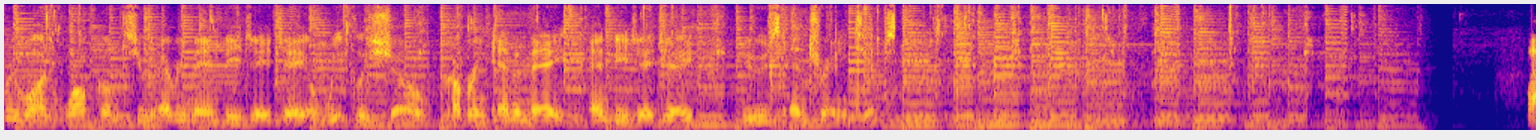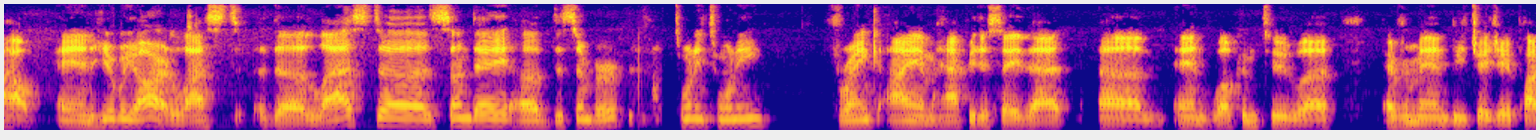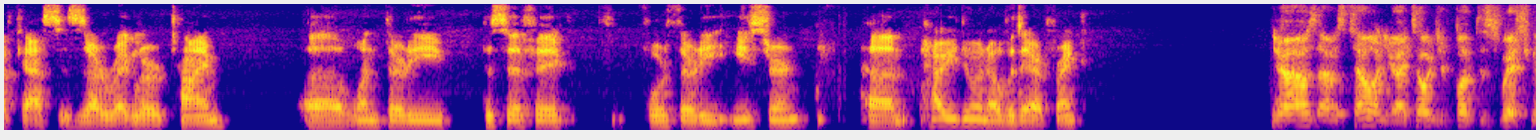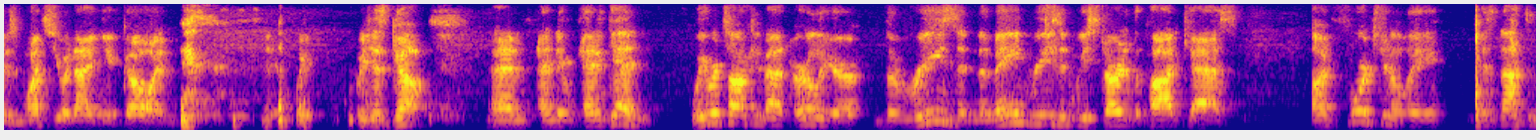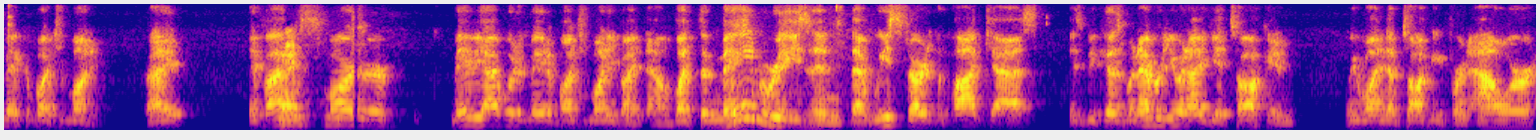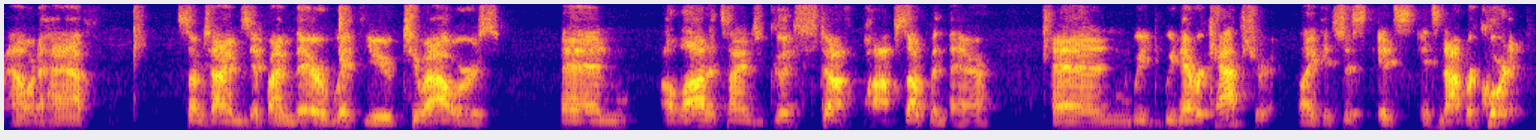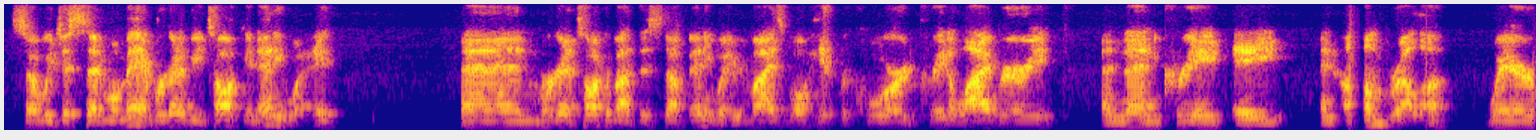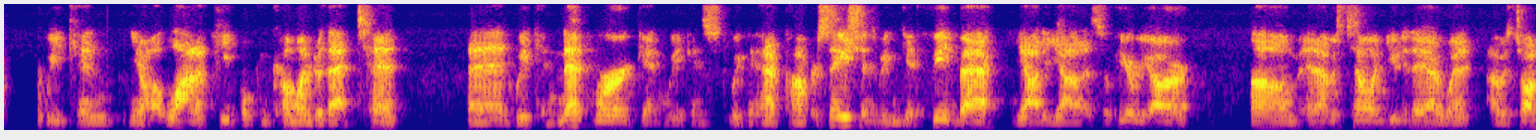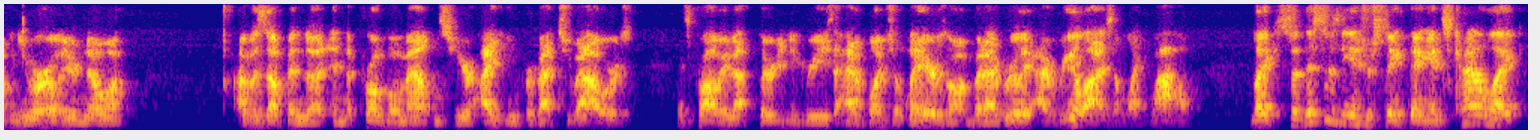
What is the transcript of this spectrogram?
everyone. Welcome to Everyman BJJ, a weekly show covering MMA and BJJ news and training tips. Wow! And here we are, last the last uh, Sunday of December, 2020. Frank, I am happy to say that, um, and welcome to uh, Everyman BJJ podcast. This is our regular time, uh, 1.30 Pacific, 4.30 Eastern. Um, how are you doing over there, Frank? You know, as I was telling you, I told you flip the switch because once you and I get going, we, we just go. And, and, and again, we were talking about earlier the reason, the main reason we started the podcast, unfortunately, is not to make a bunch of money, right? If I right. was smarter, maybe I would have made a bunch of money by now. But the main reason that we started the podcast is because whenever you and I get talking, we wind up talking for an hour, hour and a half. Sometimes, if I'm there with you, two hours. And a lot of times, good stuff pops up in there, and we we never capture it. Like it's just it's it's not recorded. So we just said, well, man, we're going to be talking anyway and we're going to talk about this stuff anyway. We might as well hit record, create a library, and then create a an umbrella where we can, you know, a lot of people can come under that tent and we can network and we can we can have conversations, we can get feedback, yada yada. So here we are. Um, and I was telling you today, I went, I was talking to you earlier, Noah. I was up in the in the Provo Mountains here hiking for about two hours it's probably about 30 degrees. I had a bunch of layers on, but I really, I realized I'm like, wow. Like, so this is the interesting thing. It's kind of like,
